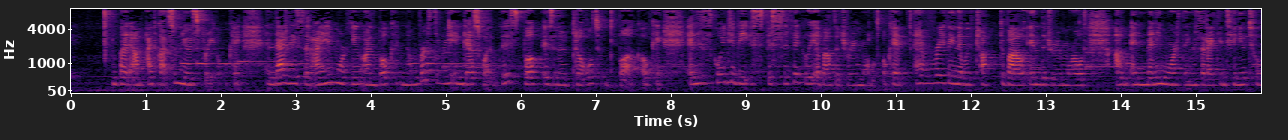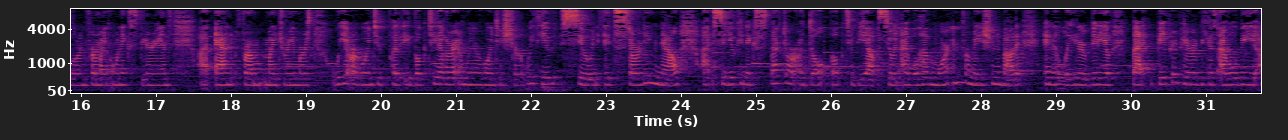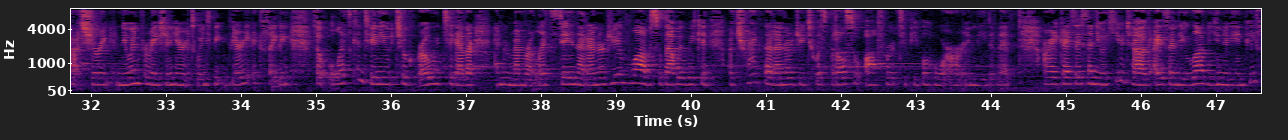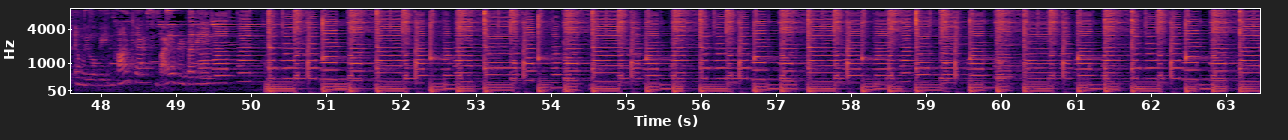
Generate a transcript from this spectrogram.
but um, I've got some news for you, okay? And that is that I am working on book number three. And guess what? This book is an adult book, okay? And this is going to be specifically about the dream world, okay? Everything that we've talked about in the dream world um, and many more things that I continue to learn from my own experience uh, and from my dreamers. We are going to put a book together and we are going to share it with you soon. It's starting now, uh, so you can expect our adult book to be out soon. I will have more information about it in a later video, but be prepared because I will be uh, sharing new information here. It's going to be very exciting. So let's continue to grow together. And remember, let's stay in that energy of love so that way we can attract that energy to us, but also offer it to people who are in need of it. All right, guys, I send you a huge hug. I send you love, unity, and peace, and we will be in contact. Bye, everybody.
